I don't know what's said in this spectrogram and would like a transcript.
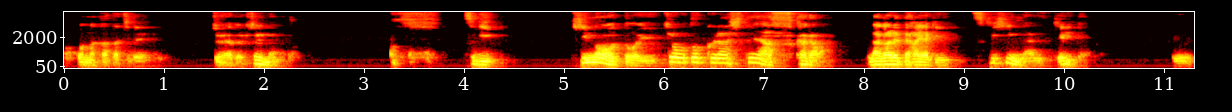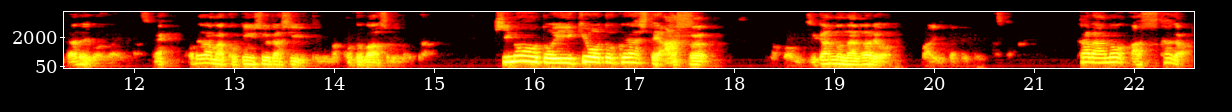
こんな形で、除夜と一緒に飲むと。次。昨日とい、今日と暮らして明日かがわ。流れて早き月日なりけりと歌でございますね。これはまあ古今集らしいという、言葉遊びの歌。昨日といい、今日と暮らして明日。時間の流れを、言い方ていますと。からの明日かが、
